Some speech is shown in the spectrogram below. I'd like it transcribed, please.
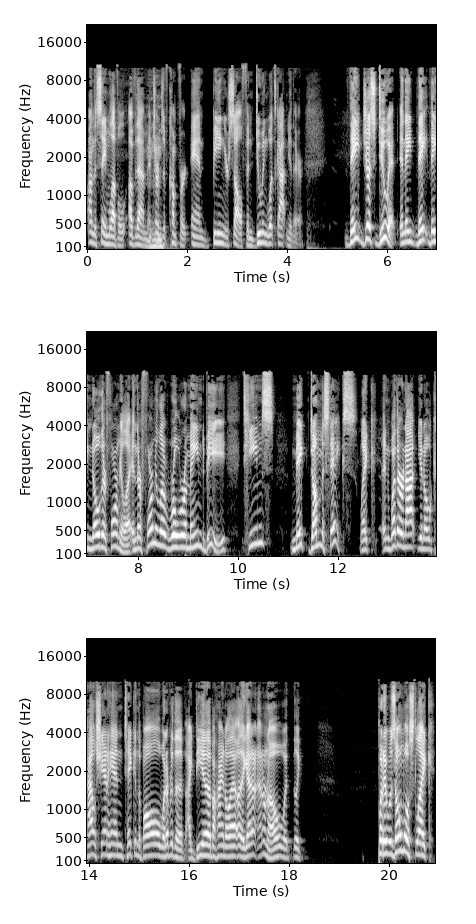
on the same level of them in mm-hmm. terms of comfort and being yourself and doing what's gotten you there. They just do it and they they they know their formula and their formula will remain to be teams make dumb mistakes. Like and whether or not you know Kyle Shanahan taking the ball whatever the idea behind all that like I don't, I don't know like but it was almost like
